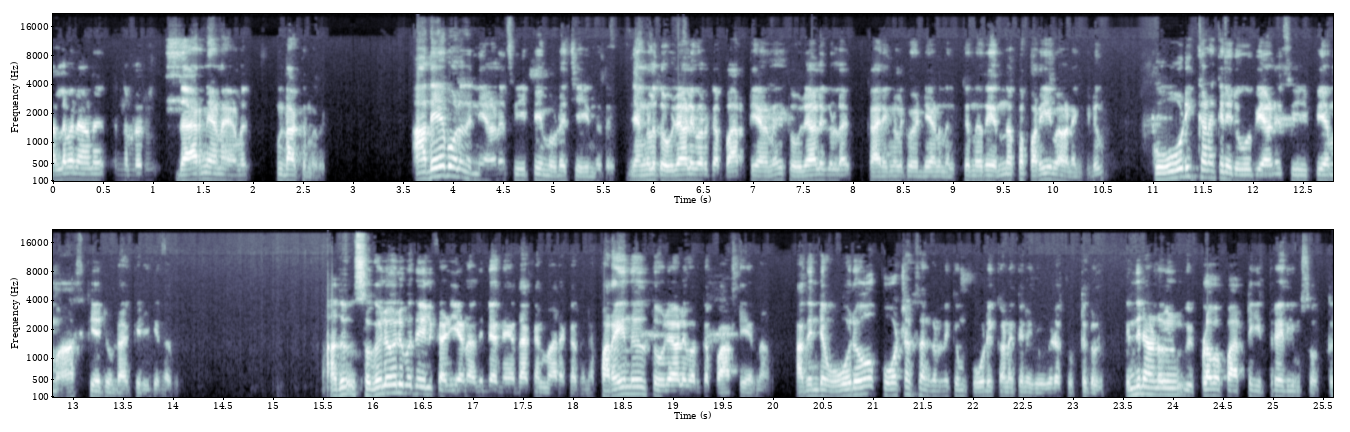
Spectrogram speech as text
നല്ലവനാണ് എന്നുള്ളൊരു ധാരണയാണ് അയാൾ ഉണ്ടാക്കുന്നത്. അതേപോലെ തന്നെയാണ് സി പി എം ഇവിടെ ചെയ്യുന്നത്. ഞങ്ങൾ തൊഴിലാളി വർഗ പാർട്ടിയാണ്. തൊഴിലാളികളുടെ കാര്യങ്ങൾക്ക് വേണ്ടിയാണ് നിൽക്കുന്നത് എന്നൊക്കെ പറയുകയാണെങ്കിലും കോടിക്കണക്കിന് രൂപയാണ് സി പി എം ആസ്തിയായിട്ട് ഉണ്ടാക്കിയിരിക്കുന്നത്. അത് സുഖലോലുപതയിൽ കഴിയാണ് അതിന്റെ നേതാക്കന്മാരൊക്കെ തന്നെ. പറയുന്നത് തൊഴിലാളി വർഗ പാർട്ടി എന്നാണ്. അതിന്റെ ഓരോ പോഷക സംഘടനയ്ക്കും കോടിക്കണക്കിന് രൂപയുടെ സ്വത്തുകൾ എന്തിനാണ് ഒരു വിപ്ലവ പാർട്ടി ഇത്രയധികം സ്വത്ത്?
